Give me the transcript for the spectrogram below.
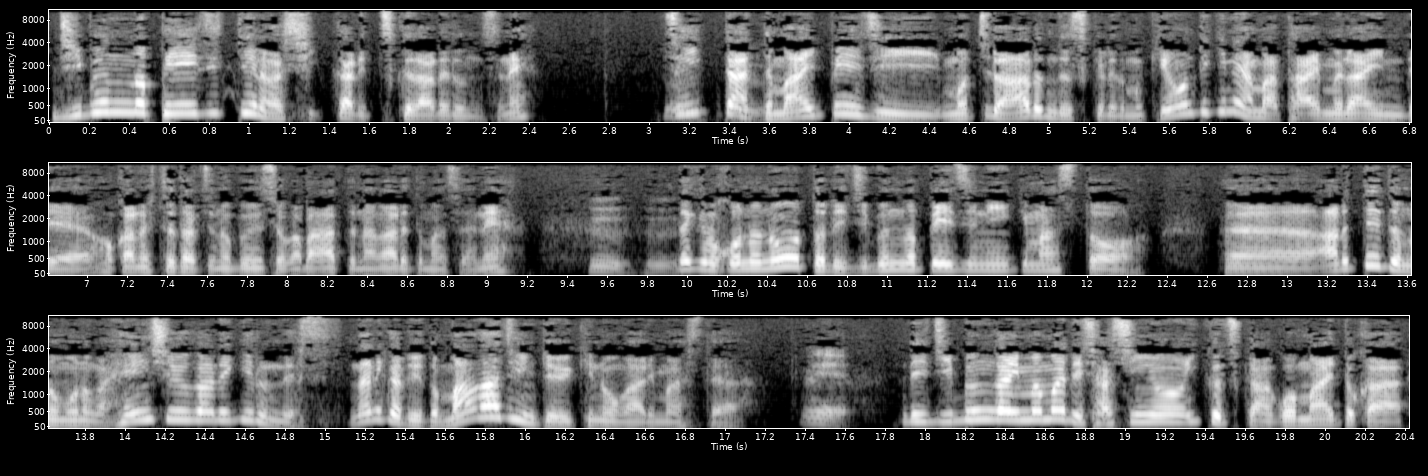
自分のページっていうのがしっかり作られるんですね。ツイッターってマイページもちろんあるんですけれども、基本的にはまあタイムラインで他の人たちの文章がバーっと流れてますよね。だけどこのノートで自分のページに行きますと、えーある程度のものが編集ができるんです。何かというとマガジンという機能がありまして、えで、自分が今まで写真をいくつか5枚とか、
